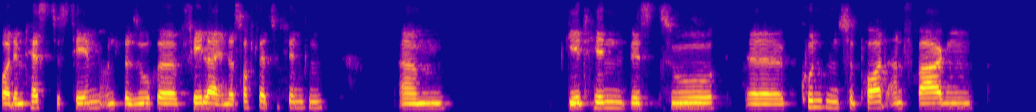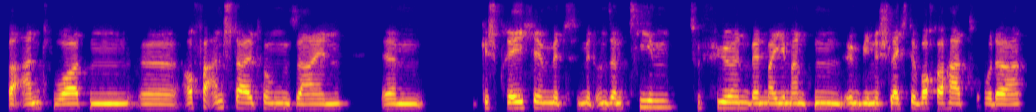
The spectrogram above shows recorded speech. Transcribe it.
vor dem Testsystem und versuche Fehler in der Software zu finden. Ähm, geht hin bis zu äh, Kunden-Support-Anfragen beantworten, äh, auf Veranstaltungen sein, ähm, Gespräche mit, mit unserem Team zu führen, wenn mal jemanden irgendwie eine schlechte Woche hat oder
